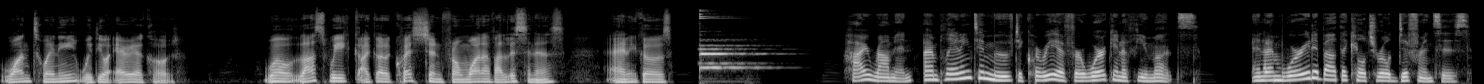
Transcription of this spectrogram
120 with your area code. Well, last week I got a question from one of our listeners, and it goes, Hi, Roman. I'm planning to move to Korea for work in a few months. And I'm worried about the cultural differences.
